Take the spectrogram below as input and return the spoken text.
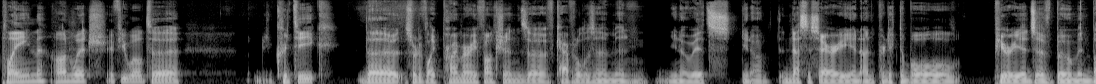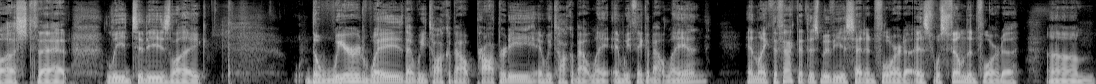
plane on which, if you will, to critique the sort of like primary functions of capitalism and you know its you know necessary and unpredictable periods of boom and bust that lead to these like the weird ways that we talk about property and we talk about land and we think about land and like the fact that this movie is set in Florida is was filmed in Florida um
